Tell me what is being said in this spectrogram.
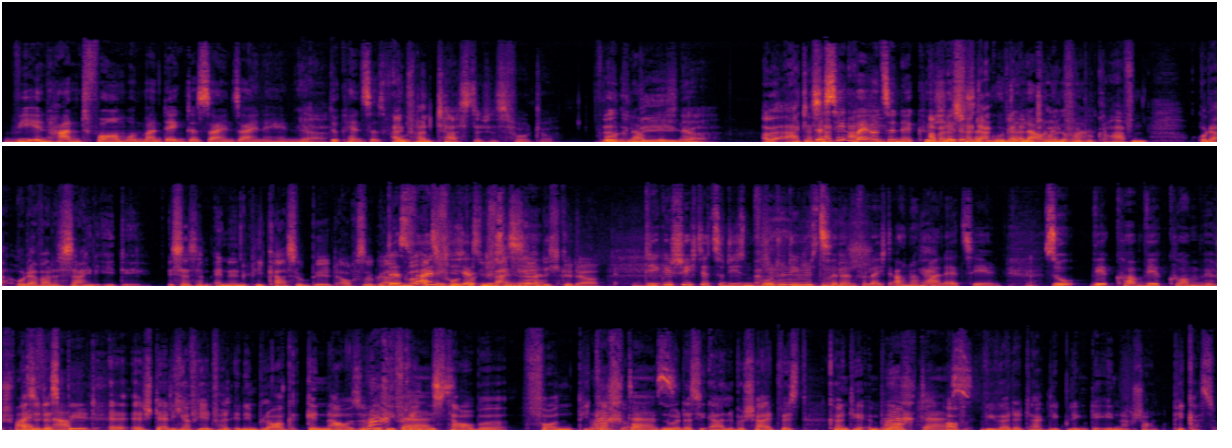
wie in Handform und man denkt, das seien seine Hände. Du kennst das Foto. Ein fantastisches Foto. Unglaublich, Mega. ne? Aber ah, das, das hing bei uns in der Küche. Aber das, das verdanken wir einem tollen gemacht. Fotografen? Oder, oder war das seine Idee? Ist das am Ende ein Picasso-Bild auch sogar? Das nur weiß als ich Foto? nicht. Das ich weiß es nicht genau. Die Geschichte zu diesem Foto, die müssen wir dann vielleicht auch nochmal ja. erzählen. Ja. So, wir kommen, wir kommen, wir schweifen Also das ab. Bild äh, stelle ich auf jeden Fall in den Blog, genauso Mach wie die das. Friedenstaube von Picasso. Das. Nur, dass ihr alle Bescheid wisst, könnt ihr im Blog auf vivadertagliebling.de nachschauen. Picasso.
